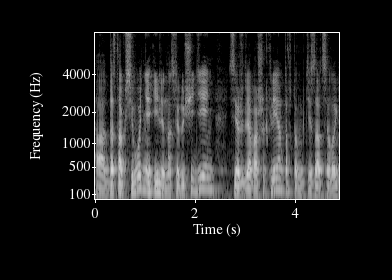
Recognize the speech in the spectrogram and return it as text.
А, доставка сегодня или на следующий день, сервис для ваших клиентов, автоматизация лог...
